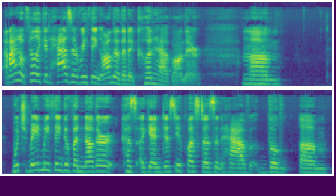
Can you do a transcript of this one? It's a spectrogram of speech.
and I don't feel like it has everything on there that it could have on there. Mm-hmm. Um, which made me think of another because again, Disney Plus doesn't have the um,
